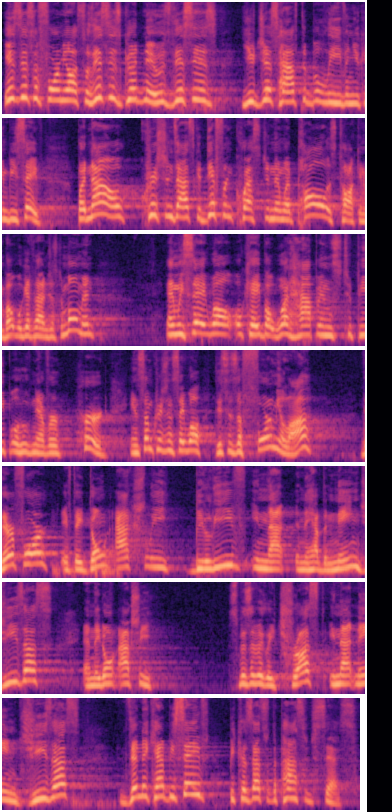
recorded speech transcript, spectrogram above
Is this a formula? So, this is good news. This is, you just have to believe and you can be saved. But now, Christians ask a different question than what Paul is talking about. We'll get to that in just a moment. And we say, well, okay, but what happens to people who've never heard? And some Christians say, well, this is a formula. Therefore, if they don't actually believe in that and they have the name Jesus and they don't actually specifically trust in that name Jesus, then they can't be saved because that's what the passage says.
